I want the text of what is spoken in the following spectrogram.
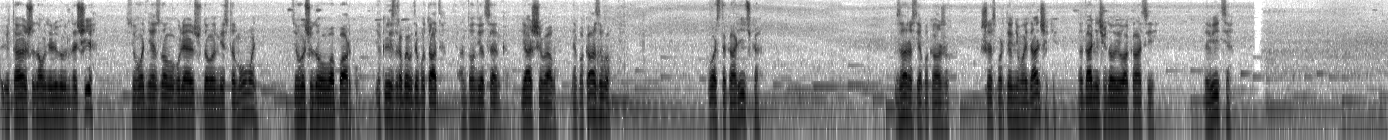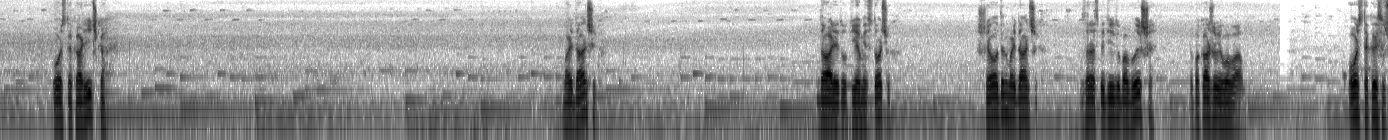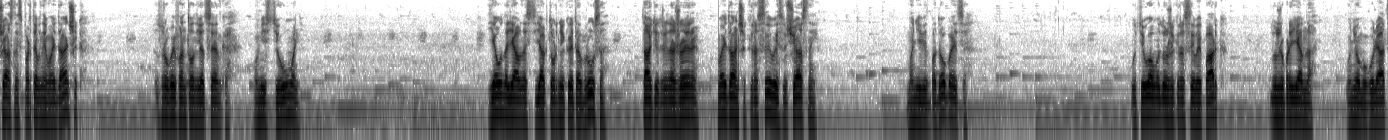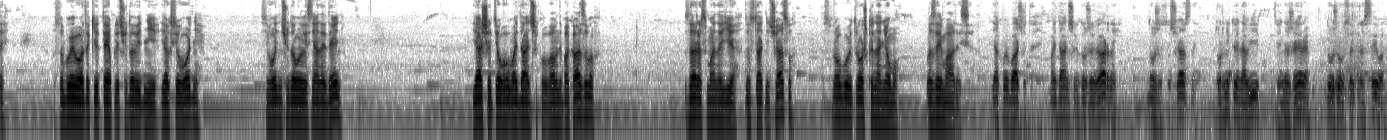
Вітаю, шановні любі глядачі. Сьогодні я знову гуляю чудовим містом Умань, цього чудового парку, який зробив депутат Антон Яценко. Я ще вам не показував. Ось така річка. Зараз я покажу ще спортивні майданчики на даній чудовій локації. Дивіться. Ось така річка. Майданчик. Далі тут є місточок. Ще один майданчик. Зараз підійду поближче та покажу його вам. Ось такий сучасний спортивний майданчик Зробив Антон Яценко у місті Умань. Є у наявності як турніки та бруса, так і тренажери. Майданчик красивий, сучасний. Мені він подобається. У цілому дуже красивий парк. Дуже приємно у ньому гуляти. Особливо такі теплі, чудові дні, як сьогодні. Сьогодні чудовий весняний день. Я ще цього майданчику вам не показував. Зараз в мене є достатньо часу. Спробую трошки на ньому позайматися. Як ви бачите, майданчик дуже гарний, дуже сучасний. Турніки нові, тренажери, дуже все красиво.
